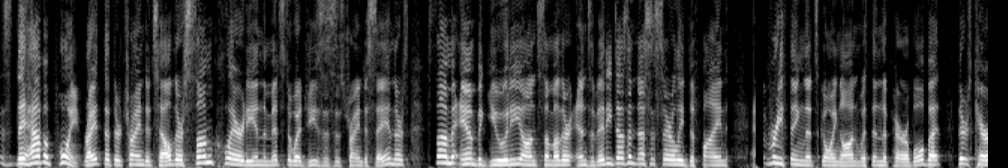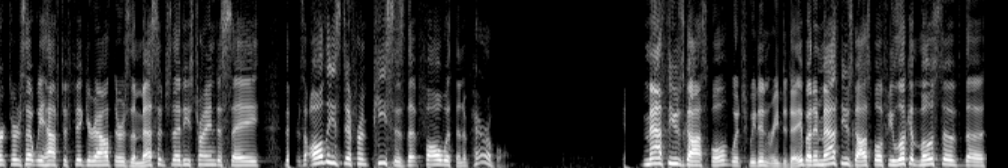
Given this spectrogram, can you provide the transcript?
They have a point, right, that they're trying to tell. There's some clarity in the midst of what Jesus is trying to say, and there's some ambiguity on some other ends of it. He doesn't necessarily define everything that's going on within the parable, but there's characters that we have to figure out. There's the message that he's trying to say. There's all these different pieces that fall within a parable. Matthew's gospel, which we didn't read today, but in Matthew's gospel, if you look at most of the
